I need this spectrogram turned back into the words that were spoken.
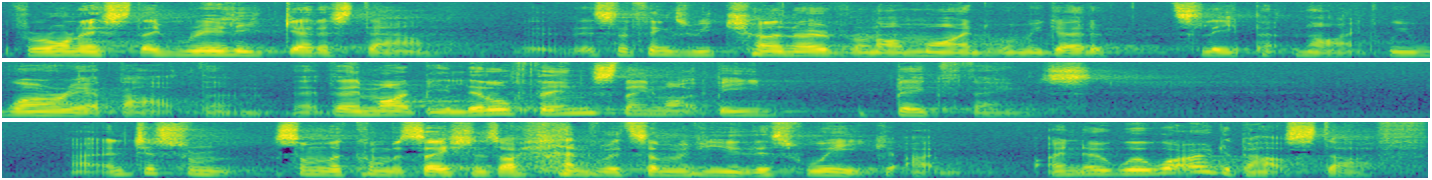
if we're honest, they really get us down. It's the things we churn over in our mind when we go to sleep at night. We worry about them. They might be little things, they might be big things. Uh, and just from some of the conversations I've had with some of you this week, I, I know we're worried about stuff.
